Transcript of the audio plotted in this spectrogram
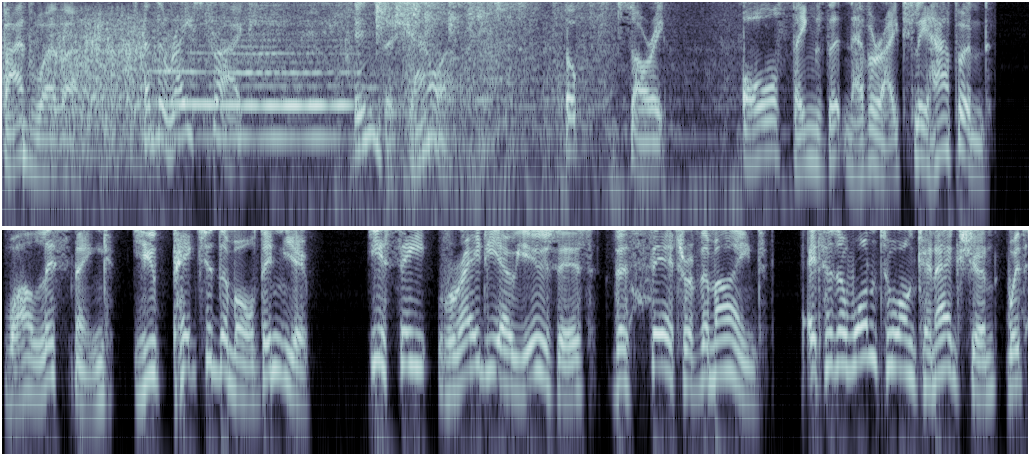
Bad weather. At the racetrack. In the shower. Oh, sorry. All things that never actually happened. While listening, you pictured them all, didn't you? You see, radio uses the theatre of the mind. It has a one to one connection with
